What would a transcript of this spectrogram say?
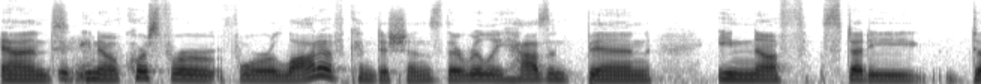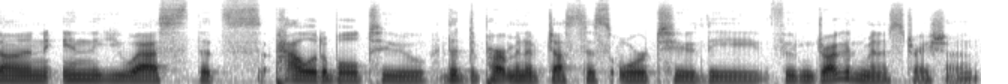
and mm-hmm. you know, of course, for for a lot of conditions, there really hasn't been enough study done in the U.S. that's palatable to the Department of Justice or to the Food and Drug Administration.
